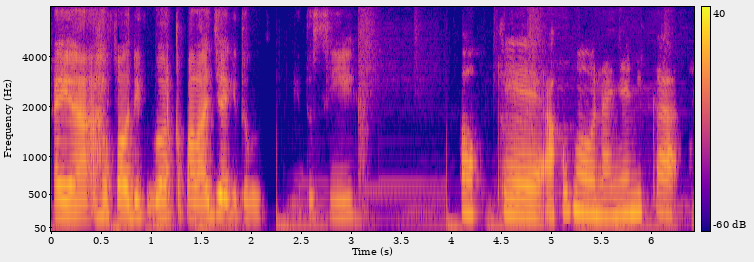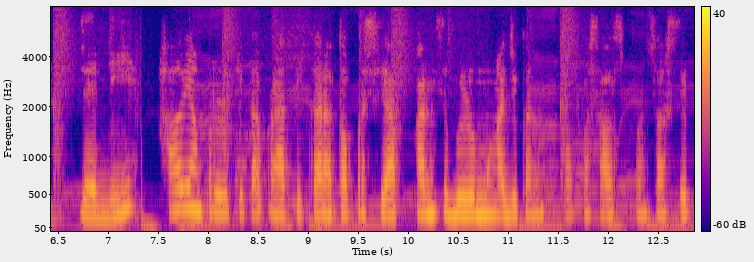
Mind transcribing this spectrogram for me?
kayak hafal di luar kepala aja gitu itu sih Oke, aku mau nanya nih Kak. Jadi, hal yang perlu kita perhatikan atau persiapkan sebelum mengajukan proposal sponsorship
